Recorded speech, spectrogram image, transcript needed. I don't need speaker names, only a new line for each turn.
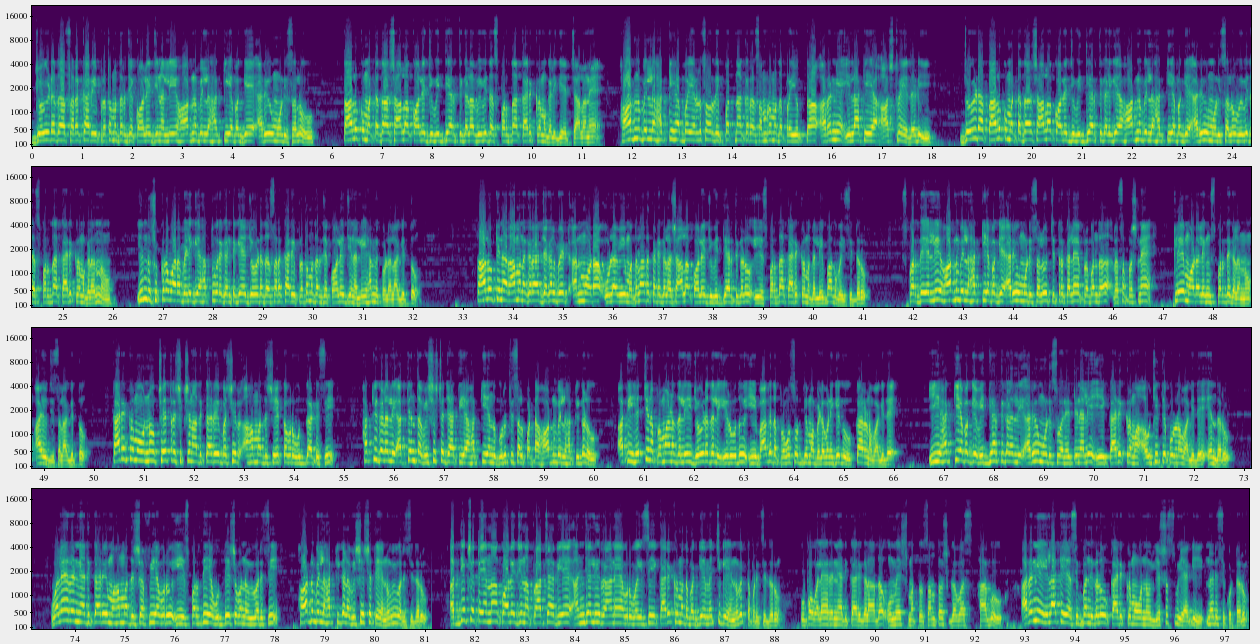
ಜೋಯಿಡದ ಸರಕಾರಿ ಪ್ರಥಮ ದರ್ಜೆ ಕಾಲೇಜಿನಲ್ಲಿ ಹಾರ್ನ್ಬಿಲ್ ಹಕ್ಕಿಯ ಬಗ್ಗೆ ಅರಿವು ಮೂಡಿಸಲು ತಾಲೂಕು ಮಟ್ಟದ ಶಾಲಾ ಕಾಲೇಜು ವಿದ್ಯಾರ್ಥಿಗಳ ವಿವಿಧ ಸ್ಪರ್ಧಾ ಕಾರ್ಯಕ್ರಮಗಳಿಗೆ ಚಾಲನೆ. ಹಾರ್ನ್ಬಿಲ್ ಹಕ್ಕಿ ಹಬ್ಬ ಎರಡು ಸಾವಿರದ ಇಪ್ಪತ್ನಾಲ್ಕರ ಸಂಭ್ರಮದ ಪ್ರಯುಕ್ತ ಅರಣ್ಯ ಇಲಾಖೆಯ ಆಶ್ರಯದಡಿ ಜೋಯಿಡಾ ತಾಲೂಕು ಮಟ್ಟದ ಶಾಲಾ ಕಾಲೇಜು ವಿದ್ಯಾರ್ಥಿಗಳಿಗೆ ಹಾರ್ನ್ಬಿಲ್ ಹಕ್ಕಿಯ ಬಗ್ಗೆ ಅರಿವು ಮೂಡಿಸಲು ವಿವಿಧ ಸ್ಪರ್ಧಾ ಕಾರ್ಯಕ್ರಮಗಳನ್ನು ಇಂದು ಶುಕ್ರವಾರ ಬೆಳಿಗ್ಗೆ ಹತ್ತುವರೆ ಗಂಟೆಗೆ ಜೋಯಿಡದ ಸರ್ಕಾರಿ ಪ್ರಥಮ ದರ್ಜೆ ಕಾಲೇಜಿನಲ್ಲಿ ಹಮ್ಮಿಕೊಳ್ಳಲಾಗಿತ್ತು. ತಾಲೂಕಿನ ರಾಮನಗರ ಜಗಲ್ಬೇಟ್ ಅನ್ಮೋಡ ಉಳವಿ ಮೊದಲಾದ ಕಡೆಗಳ ಶಾಲಾ ಕಾಲೇಜು ವಿದ್ಯಾರ್ಥಿಗಳು ಈ ಸ್ಪರ್ಧಾ ಕಾರ್ಯಕ್ರಮದಲ್ಲಿ ಭಾಗವಹಿಸಿದ್ದರು. ಸ್ಪರ್ಧೆಯಲ್ಲಿ ಹಾರ್ನ್ಬಿಲ್ ಹಕ್ಕಿಯ ಬಗ್ಗೆ ಅರಿವು ಮೂಡಿಸಲು ಚಿತ್ರಕಲೆ, ಪ್ರಬಂಧ, ರಸಪ್ರಶ್ನೆ, ಕ್ಲೇ ಮಾಡೆಲಿಂಗ್ ಸ್ಪರ್ಧೆಗಳನ್ನು ಆಯೋಜಿಸಲಾಗಿತ್ತು. ಕಾರ್ಯಕ್ರಮವನ್ನು ಕ್ಷೇತ್ರ ಶಿಕ್ಷಣಾಧಿಕಾರಿ ಬಶೀರ್ ಅಹಮದ್ ಶೇಖ್ ಅವರು ಉದ್ಘಾಟಿಸಿ ಹಕ್ಕಿಗಳಲ್ಲಿ ಅತ್ಯಂತ ವಿಶಿಷ್ಟ ಜಾತಿಯ ಹಕ್ಕಿ ಎಂದು ಗುರುತಿಸಲ್ಪಟ್ಟ ಹಾರ್ನ್ಬಿಲ್ ಹಕ್ಕಿಗಳು ಅತಿ ಹೆಚ್ಚಿನ ಪ್ರಮಾಣದಲ್ಲಿ ಜೋಯಿಡದಲ್ಲಿ ಇರುವುದು ಈ ಭಾಗದ ಪ್ರವಾಸೋದ್ಯಮ ಬೆಳವಣಿಗೆಗೂ ಕಾರಣವಾಗಿದೆ. ಈ ಹಕ್ಕಿಯ ಬಗ್ಗೆ ವಿದ್ಯಾರ್ಥಿಗಳಲ್ಲಿ ಅರಿವು ಮೂಡಿಸುವ ನಿಟ್ಟಿನಲ್ಲಿ ಈ ಕಾರ್ಯಕ್ರಮ ಔಚಿತ್ಯಪೂರ್ಣವಾಗಿದೆ, ಎಂದರು. ವಲಯಾರಣ್ಯಾಧಿಕಾರಿ ಮೊಹಮ್ಮದ್ ಶಫಿ ಅವರು ಈ ಸ್ಪರ್ಧೆಯ ಉದ್ದೇಶವನ್ನು ವಿವರಿಸಿ ಹಾರ್ನ್ಬಿಲ್ ಹಕ್ಕಿಗಳ ವಿಶೇಷತೆಯನ್ನು ವಿವರಿಸಿದರು. ಅಧ್ಯಕ್ಷತೆಯನ್ನ ಕಾಲೇಜಿನ ಪ್ರಾಚಾರ್ಯೆ ಅಂಜಲಿ ರಾಣೆ ಅವರು ವಹಿಸಿ ಕಾರ್ಯಕ್ರಮದ ಬಗ್ಗೆ ಮೆಚ್ಚುಗೆಯನ್ನು ವ್ಯಕ್ತಪಡಿಸಿದರು. ಉಪ ವಲಯಾರಣ್ಯಾಧಿಕಾರಿಗಳಾದ ಉಮೇಶ್ ಮತ್ತು ಸಂತೋಷ್ ಗವಸ್ ಹಾಗೂ ಅರಣ್ಯ ಇಲಾಖೆಯ ಸಿಬ್ಬಂದಿಗಳು ಕಾರ್ಯಕ್ರಮವನ್ನು ಯಶಸ್ವಿಯಾಗಿ ನಡೆಸಿಕೊಟ್ಟರು.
